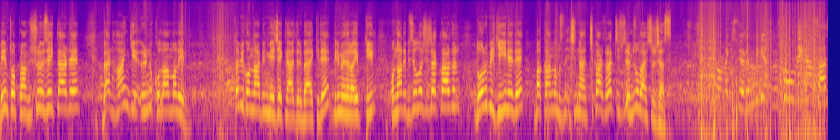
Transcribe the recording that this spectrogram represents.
Benim toprağım şu özelliklerde. Ben hangi ürünü kullanmalıyım? Tabii ki onlar bilmeyeceklerdir belki de. Bilmeleri ayıp değil. Onlar da bize ulaşacaklardır. Doğru bilgi yine de bakanlığımızın içinden çıkartarak çiftçilerimize ulaştıracağız. sormak istiyorum. Biliyorsunuz tohum en hassas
